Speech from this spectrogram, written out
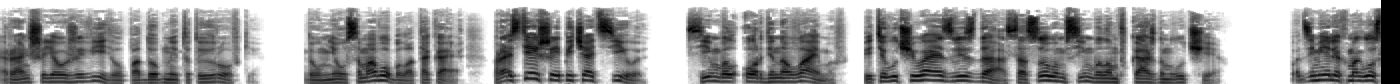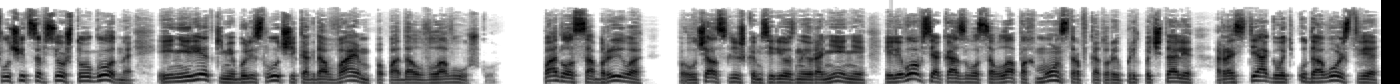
Раньше я уже видел подобные татуировки. Да у меня у самого была такая. Простейшая печать силы. Символ ордена Ваймов. Пятилучевая звезда с особым символом в каждом луче. В подземельях могло случиться все, что угодно, и нередкими были случаи, когда Вайм попадал в ловушку падал с обрыва, получал слишком серьезные ранения или вовсе оказывался в лапах монстров, которые предпочитали растягивать удовольствие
